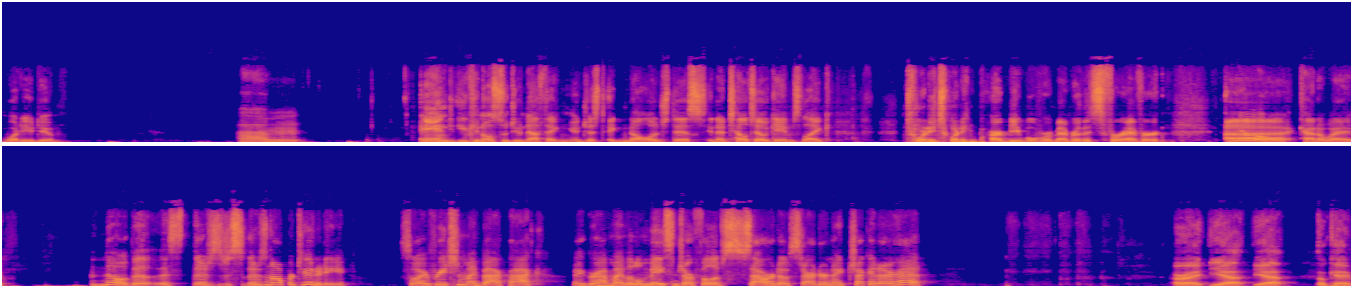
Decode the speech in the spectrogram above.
What do you do? Um, And you can also do nothing and just acknowledge this in a Telltale Games like 2020 Barbie will remember this forever uh, kind of way. no, the, this, there's just there's an opportunity. So I reach in my backpack, I grab my little mason jar full of sourdough starter, and I chuck it at her head. All right. Yeah. Yeah. Okay.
